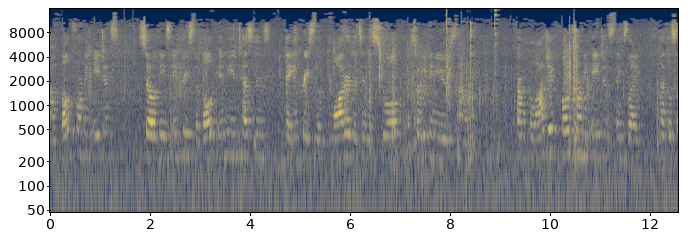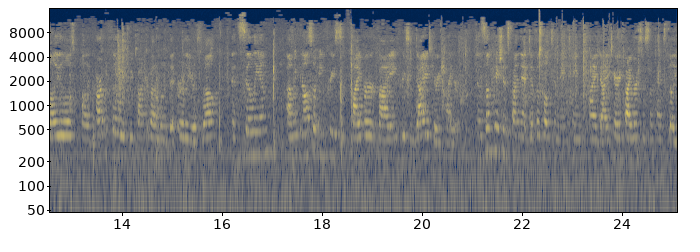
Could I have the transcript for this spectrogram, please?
um, bulk forming agents. So these increase the bulk in the intestines. They increase the water that's in the stool. So we can use um, pharmacologic bulk forming agents, things like methylcellulose polycarbophil, which we talked about a little bit earlier as well, and psyllium. Um, we can also increase fiber by increasing dietary fiber. And some patients find that difficult to maintain high dietary fiber, so sometimes they'll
